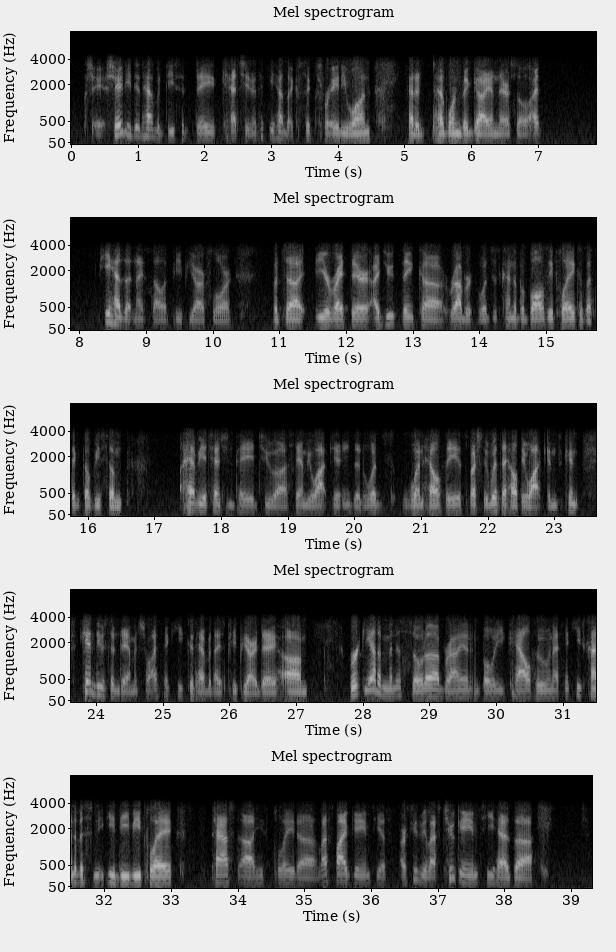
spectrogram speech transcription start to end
Shady did have a decent day catching. I think he had like six for eighty-one. Had a had one big guy in there, so I he has that nice solid PPR floor. But uh, you're right there. I do think uh, Robert Woods is kind of a ballsy play because I think there'll be some heavy attention paid to uh, Sammy Watkins and Woods when healthy, especially with a healthy Watkins, can can do some damage. So I think he could have a nice PPR day. Um, rookie out of Minnesota, Brian and Boddy-Calhoun. I think he's kind of a sneaky DB play. Past uh, he's played uh, last five games. He has, or excuse me, last two games he has uh,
